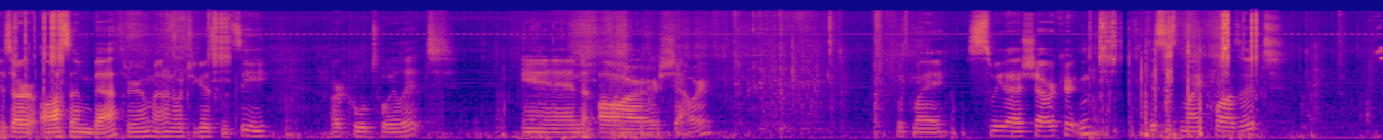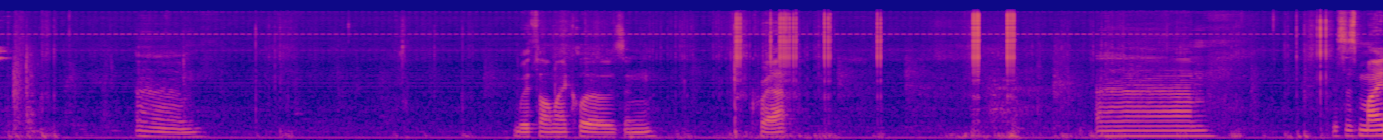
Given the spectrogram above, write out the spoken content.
is our awesome bathroom. I don't know what you guys can see. Our cool toilet and our shower with my sweet ass shower curtain. This is my closet. Um, with all my clothes and crap. Um, this is my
